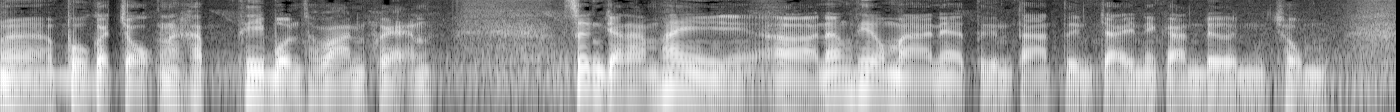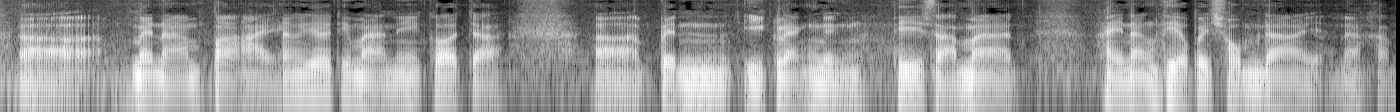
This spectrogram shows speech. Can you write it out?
เออปูกระจกนะครับ ที่บนสะพานแขวน ซึ่งจะทำให้นักท่องเที่ยวมาเนี่ยตื่นตาตื่นใจในการเดินชมแม่น้ำป่ายนักท่องเที่ยวที่มานี่ก็จะเอ่อเป็นอีกแหล่งหนึ่งที่สามารถให้นักท่องเที่ยวไปชมได้นะครับ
